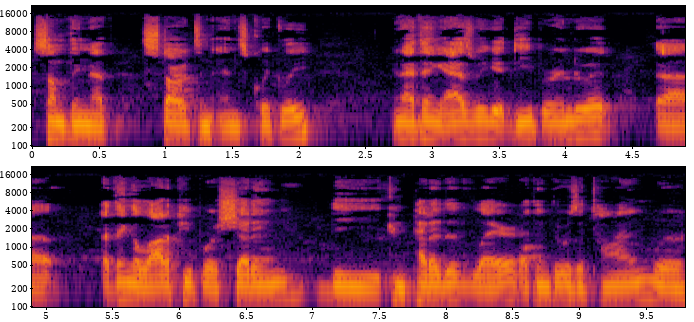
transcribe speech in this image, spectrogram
something that starts and ends quickly. And I think as we get deeper into it, uh, I think a lot of people are shedding the competitive layer. I think there was a time where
